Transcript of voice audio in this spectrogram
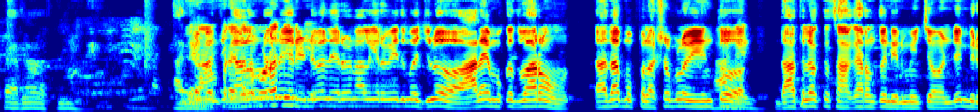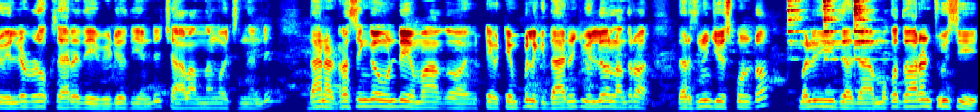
పెద్దవుతుందండి అదే. ప్రజలు కూడా రెండు వేల ఇరవై నాలుగు ఇరవై ఐదు మధ్యలో ఆలయ ముఖద్వారం దాదాపు ముప్పై లక్షల వ్యయంతో. దాతల యొక్క సహకారంతో నిర్మించామండి. మీరు వెళ్ళేటప్పుడు ఒకసారి అది వీడియో తీయండి. చాలా అందంగా వచ్చిందండి. దాని అడ్రస్సింగ్గా ఉండి మాకు టె- టెంపుల్కి దారి నుంచి వెళ్ళే వాళ్ళందరూ దర్శనం చేసుకుంటాం. మళ్ళీ ముఖద్వారం చూసి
